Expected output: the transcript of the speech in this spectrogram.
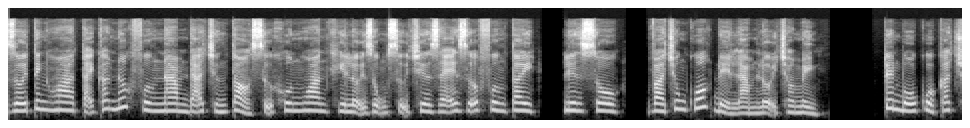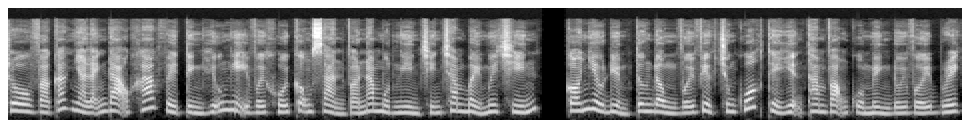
giới tinh hoa tại các nước phương Nam đã chứng tỏ sự khôn ngoan khi lợi dụng sự chia rẽ giữa phương Tây, Liên Xô và Trung Quốc để làm lợi cho mình. Tuyên bố của Castro và các nhà lãnh đạo khác về tình hữu nghị với khối cộng sản vào năm 1979 có nhiều điểm tương đồng với việc Trung Quốc thể hiện tham vọng của mình đối với BRICS.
